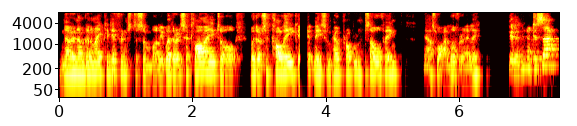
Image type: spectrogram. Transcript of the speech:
knowing I'm going to make a difference to somebody, whether it's a client or whether it's a colleague that needs some help problem solving. That's what I love, really. Good. And does that,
